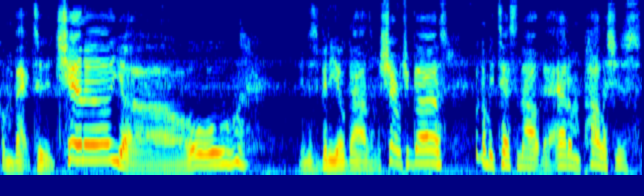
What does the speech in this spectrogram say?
welcome back to the channel y'all. In this video guys i'm gonna share with you guys. We're gonna be testing out the Adam polishes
